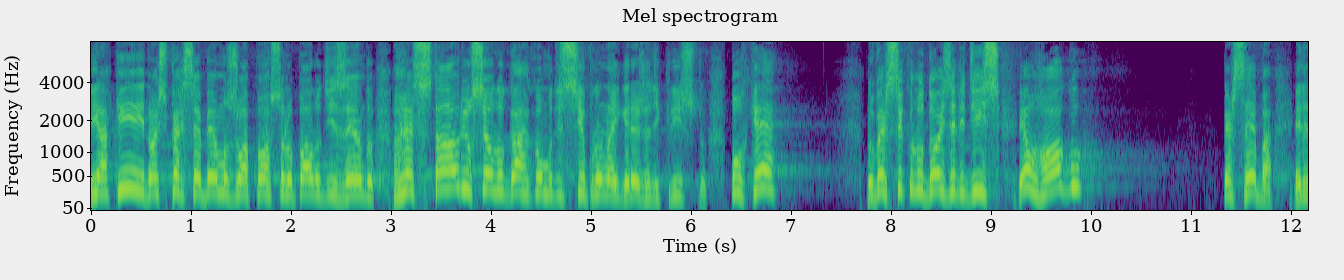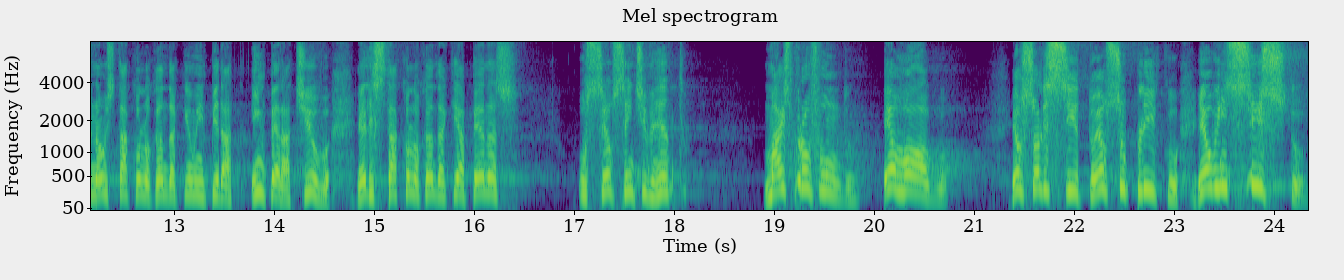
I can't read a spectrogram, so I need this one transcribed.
E aqui nós percebemos o apóstolo Paulo dizendo: restaure o seu lugar como discípulo na igreja de Cristo. Por quê? No versículo 2 ele diz: Eu rogo. Perceba, ele não está colocando aqui um imperativo, ele está colocando aqui apenas o seu sentimento mais profundo. Eu rogo, eu solicito, eu suplico, eu insisto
